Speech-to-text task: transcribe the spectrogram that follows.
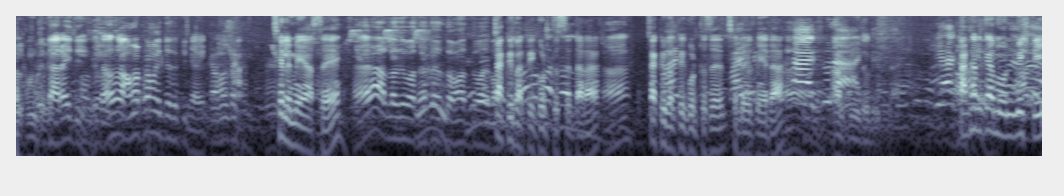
আলহামদুলিল্লাহ। তারাই দিয়েছে তাছাড়া আমার সময় দিতে কিনে হয় ছেলে মেয়ে আছে। হ্যাঁ আল্লাহ তোমার চাকরি বাকরি করতেছে তারা। চাকরি বাকরি করতেছে ছেলে মেয়েরা। আলহামদুলিল্লাহ। কাঁঠাল কেমন মিষ্টি?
